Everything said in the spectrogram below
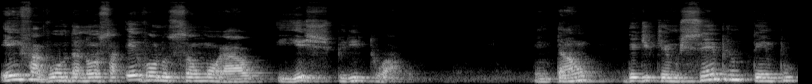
em favor da nossa evolução moral e espiritual. Então, dediquemos sempre um tempo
